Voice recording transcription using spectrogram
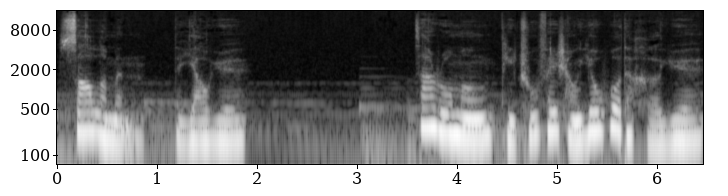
（Solomon） 的邀约。萨罗蒙提出非常优渥的合约：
